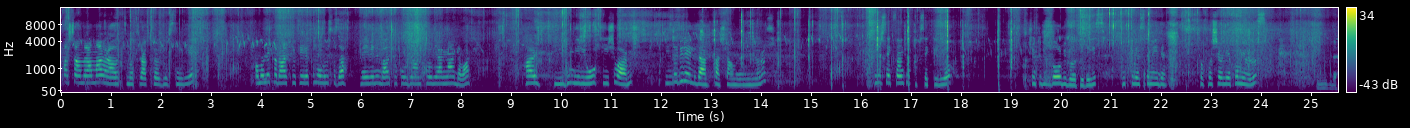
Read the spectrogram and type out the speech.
taşlandıranlar var altına traktör girsin diye. Ama ne kadar köke yakın olursa da meyvenin daha çok olacağını söyleyenler de var. Her yiğidin bir yoğurt yiyişi varmış. Biz de 1.50'den taşlandıralım diyoruz. 1.80 çok yüksek geliyor. Çünkü biz zor bir bölgedeyiz. Bitki beslemeyi de çok başarılı yapamıyoruz. İyi bile.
